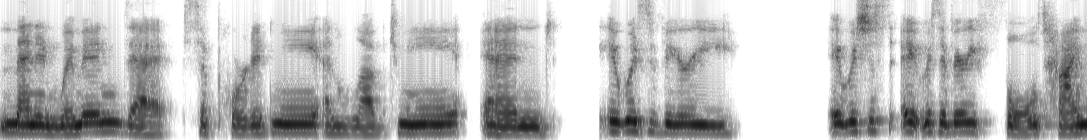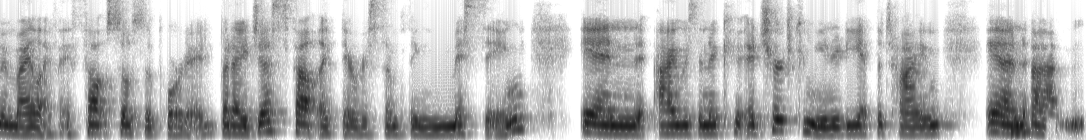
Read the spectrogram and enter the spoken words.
men and women that supported me and loved me. And it was very it was just it was a very full time in my life i felt so supported but i just felt like there was something missing and i was in a, a church community at the time and mm-hmm. um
